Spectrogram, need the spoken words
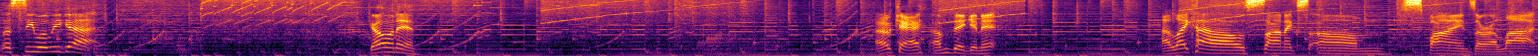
Let's see what we got. Going in. Okay, I'm digging it. I like how Sonic's um spines are a lot,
